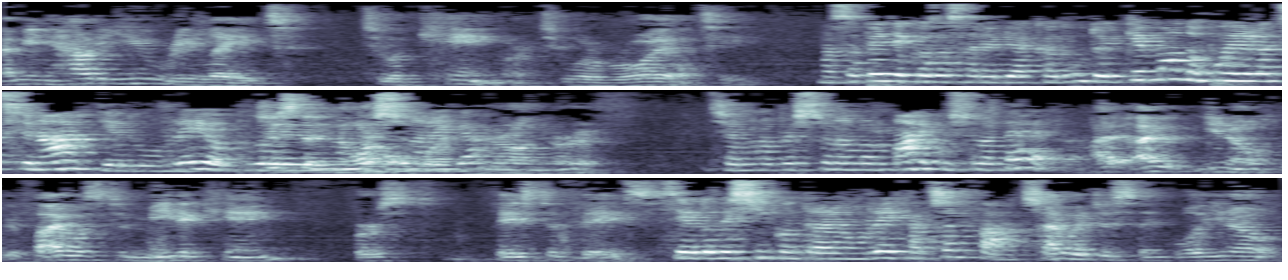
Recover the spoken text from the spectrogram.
I mean, how do you relate to a king or to a royalty? Ma sapete cosa sarebbe accaduto? In che modo puoi relazionarti ad un re oppure Just a una persona legale? Diciamo una persona normale qui sulla terra. I, I, you know, if I was to meet a king, first face to face, Se io dovessi incontrare un re faccia a I faccia, would just think, well, you know,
